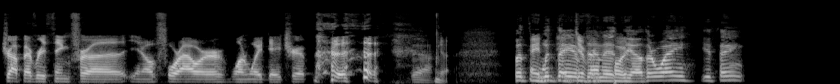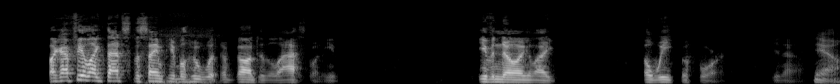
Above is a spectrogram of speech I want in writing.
drop everything for a, you know, four hour one way day trip. Yeah. Yeah. But And- would they have done it point- the other way, you think? Like, I feel like that's the same people who wouldn't have gone to the last one either. Even knowing, like, a week before, you know. Yeah.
